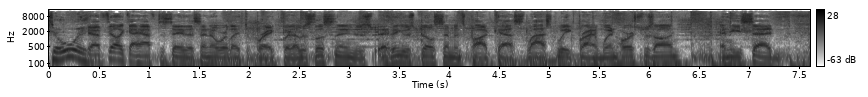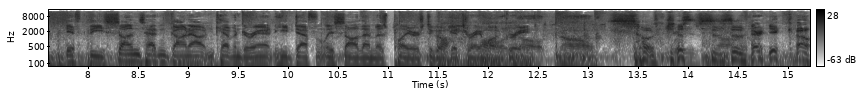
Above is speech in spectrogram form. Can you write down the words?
doing? Yeah, I feel like I have to say this. I know we're late to break, but I was listening to, I think it was Bill Simmons' podcast last week. Brian Windhorst was on, and he said if the Suns hadn't gone out and Kevin Durant, he definitely saw them as players to go get Draymond oh, Green. No, no. So just Please, no. so there you go.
